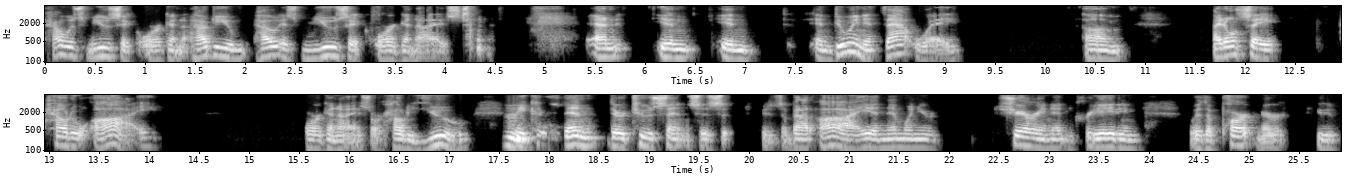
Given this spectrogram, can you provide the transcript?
how is music organ, how do you, how is music organized? and in, in, in doing it that way, um, I don't say, how do I organize or how do you? Hmm. Because then there are two sentences. It's about I, and then when you're sharing it and creating with a partner, you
